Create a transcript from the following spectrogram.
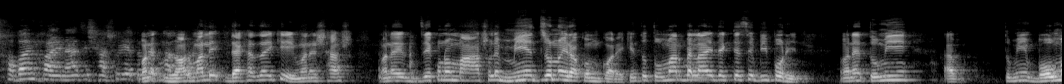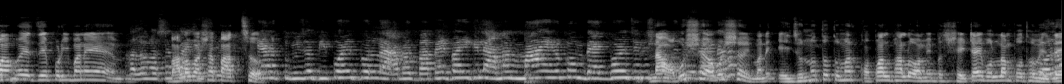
সবার হয় না যে শাশুড়ি এত মানে নরমালি দেখা যায় কি মানে শাশ মানে যে কোনো মা আসলে মেয়ের জন্য এরকম করে কিন্তু তোমার বেলায় দেখতেছে বিপরীত। মানে তুমি তুমি বৌমা হয়ে যে পরিমাণে ভালোবাসা পাচ্ছ। কেন? তুমি যে বিপরীত বললা আমার বাপের বাড়ি গেলে আমার মা এরকম ব্যাগ ভরে জিনিস না অবশ্যই অবশ্যই। মানে এই জন্য তো তোমার কপাল ভালো আমি সেটাই বললাম প্রথমে যে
